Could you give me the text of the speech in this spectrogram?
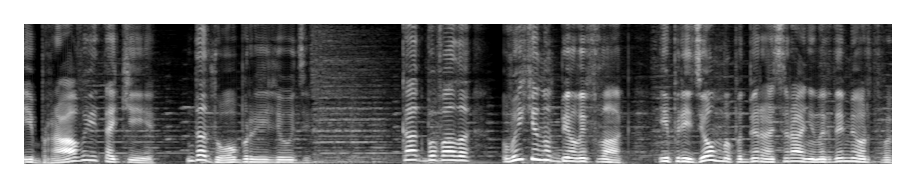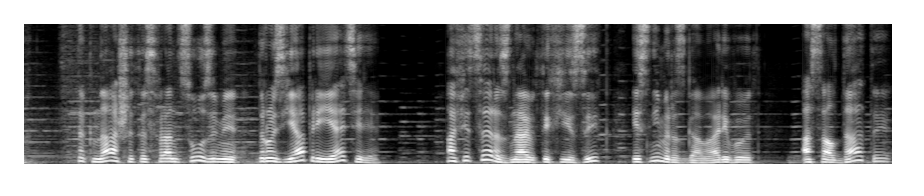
И бравые такие, да добрые люди. Как бывало, выкинут белый флаг, и придем мы подбирать раненых да мертвых, так наши-то с французами друзья-приятели. Офицеры знают их язык и с ними разговаривают, а солдаты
